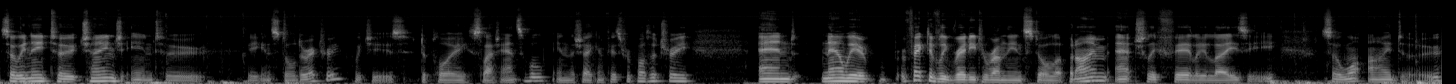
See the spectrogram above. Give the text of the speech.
So we need to change into the install directory, which is deploy slash Ansible in the Shaken Fist repository. And now we're effectively ready to run the installer, but I'm actually fairly lazy. So what I do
